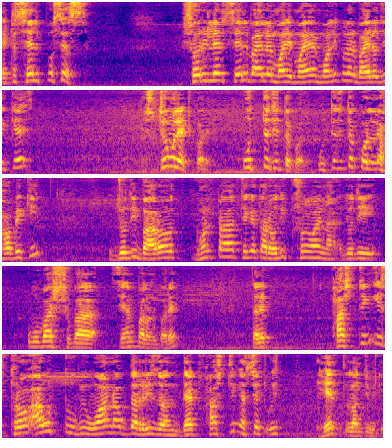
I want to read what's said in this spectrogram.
একটা সেল প্রসেস শরীরের সেল মলিকুলার বায়োলজিকে স্টিমুলেট করে, উত্তেজিত করে। উত্তেজিত করলে হবে কি? যদি বারো ঘণ্টা থেকে তার অধিক সময় না, যদি উপবাস বা শ্যাম পালন করে, তাহলে fasting is throw out to be one of the reason that fasting asset with health longevity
